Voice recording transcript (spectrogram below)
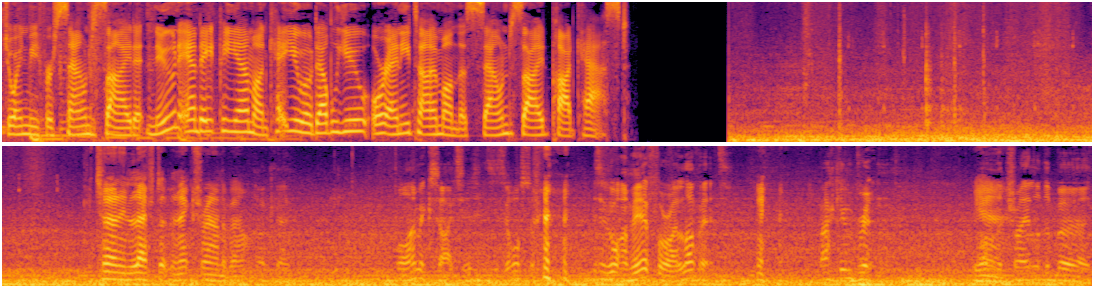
Join me for Soundside at noon and 8 p.m. on KUOW or anytime on the Soundside podcast. You're turning left at the next roundabout. Okay. Well, I'm excited. This is awesome. this is what I'm here for. I love it. Back in Britain. Yeah. on the trail of the bird.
